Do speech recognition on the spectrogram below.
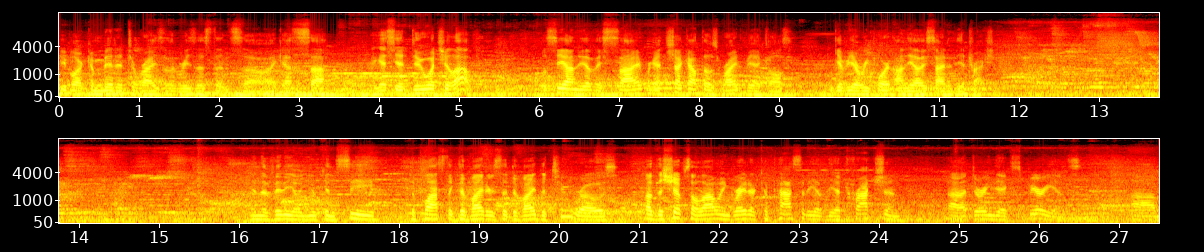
People are committed to Rise of the Resistance, so I guess uh, I guess you do what you love. We'll see you on the other side. We're gonna check out those ride vehicles give you a report on the other side of the attraction. In the video, you can see the plastic dividers that divide the two rows of the ships, allowing greater capacity of the attraction uh, during the experience. Um,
